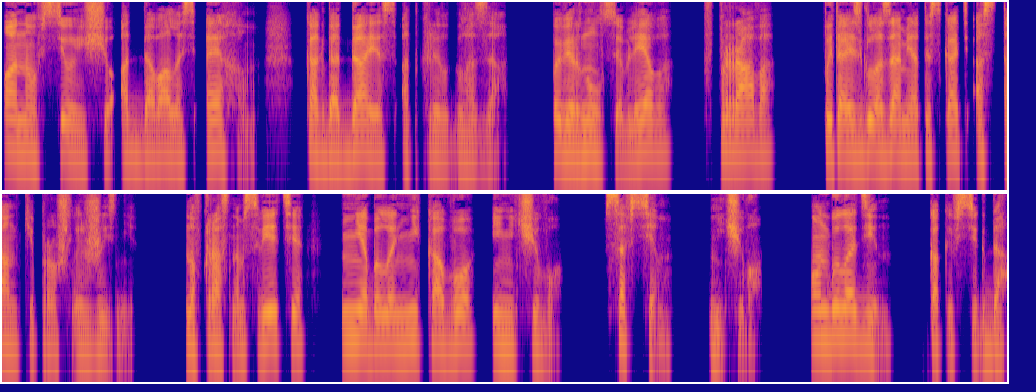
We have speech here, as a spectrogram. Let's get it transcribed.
Оно все еще отдавалось эхом, когда Дайес открыл глаза. Повернулся влево, вправо, пытаясь глазами отыскать останки прошлой жизни. Но в красном свете не было никого и ничего. Совсем ничего. Он был один, как и всегда,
